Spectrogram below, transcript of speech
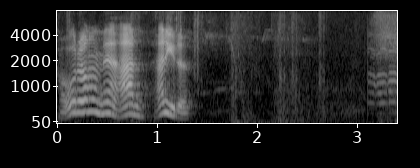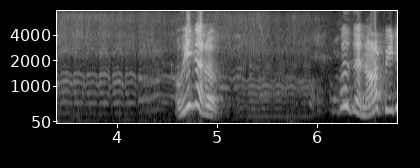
Hold on now. I, I need a... Oh, he got a... What is that, an RPD?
